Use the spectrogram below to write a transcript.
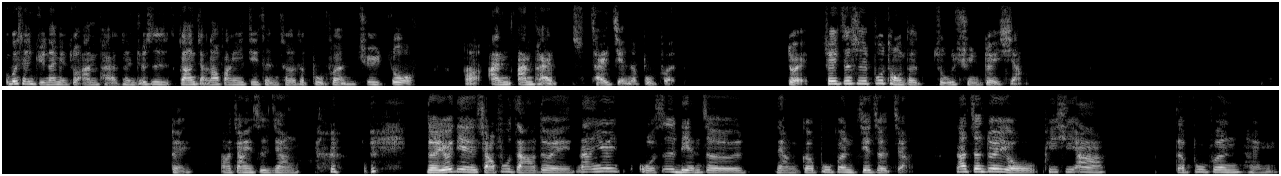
卫生局那边做安排，可能就是刚刚讲到防疫计程车的部分去做啊、安安排裁剪的部分。对，所以这是不同的族群对象。对，然后江医师这样，对，有点小复杂。对，那因为我是连着两个部分接着讲。那针对有 PCR 的部分，还，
